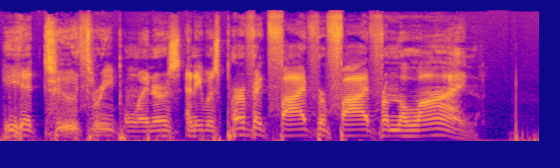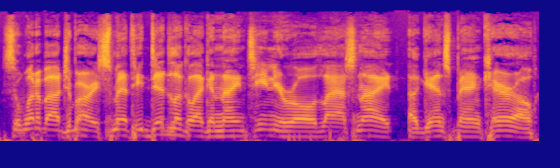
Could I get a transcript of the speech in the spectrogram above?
He hit two three pointers, and he was perfect 5 for 5 from the line. So what about Jabari Smith? He did look like a 19-year-old last night against Banchero.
